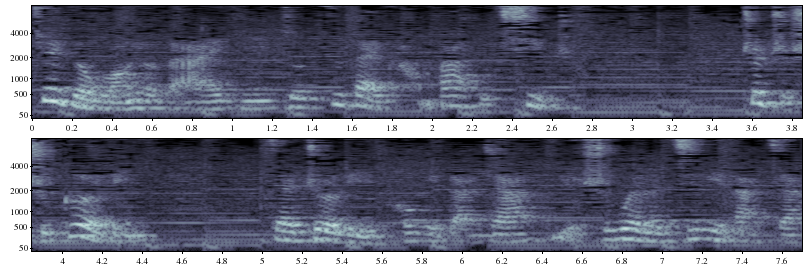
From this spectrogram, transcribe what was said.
这个网友的 ID 就自带扛把子气质。这只是个例，在这里剖给大家，也是为了激励大家。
